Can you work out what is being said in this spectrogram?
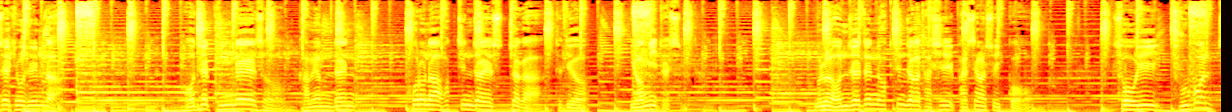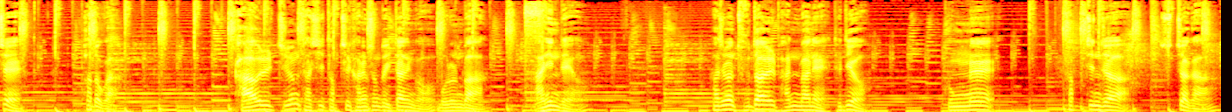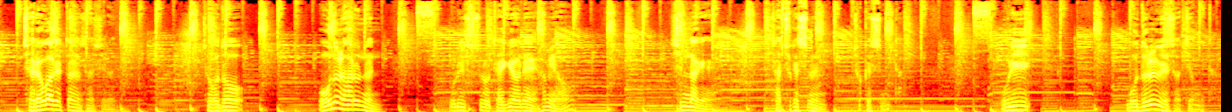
안녕하세요. 김호준입니다. 어제 국내에서 감염된 코로나 확진자의 숫자가 드디어 0이 됐습니다. 물론 언제든 확진자가 다시 발생할 수 있고 소위 두 번째 파도가 가을쯤 다시 덮칠 가능성도 있다는 거 모르는 바 아닌데요. 하지만 두 달 반 만에 드디어 국내 확진자 숫자가 제로가 됐다는 사실은 적어도 오늘 하루는 우리 스스로 대견해 하며 신나게 자축했으면 좋겠습니다. 우리 모두를 위해서 띄웁니다.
